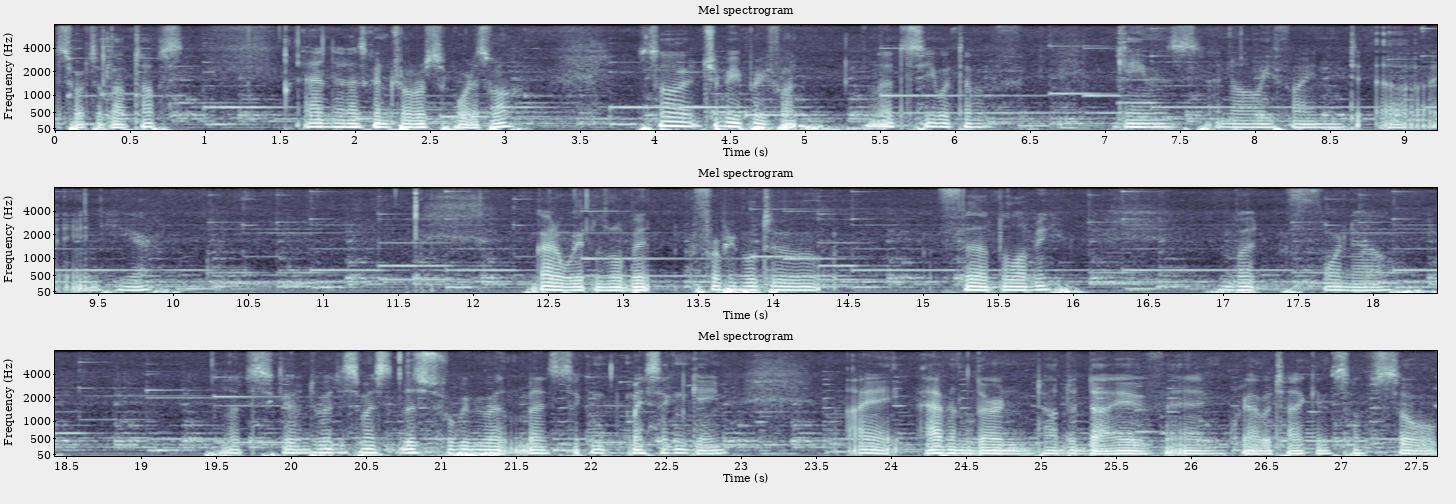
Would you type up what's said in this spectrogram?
sorts of laptops, and it has controller support as well. So it should be pretty fun. Let's see what type of games and all we find uh, in here. Gotta wait a little bit for people to fill up the lobby, but for now, let's get into it. This is my, this will be my, my second my second game. I haven't learned how to dive and grab attack and stuff, so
